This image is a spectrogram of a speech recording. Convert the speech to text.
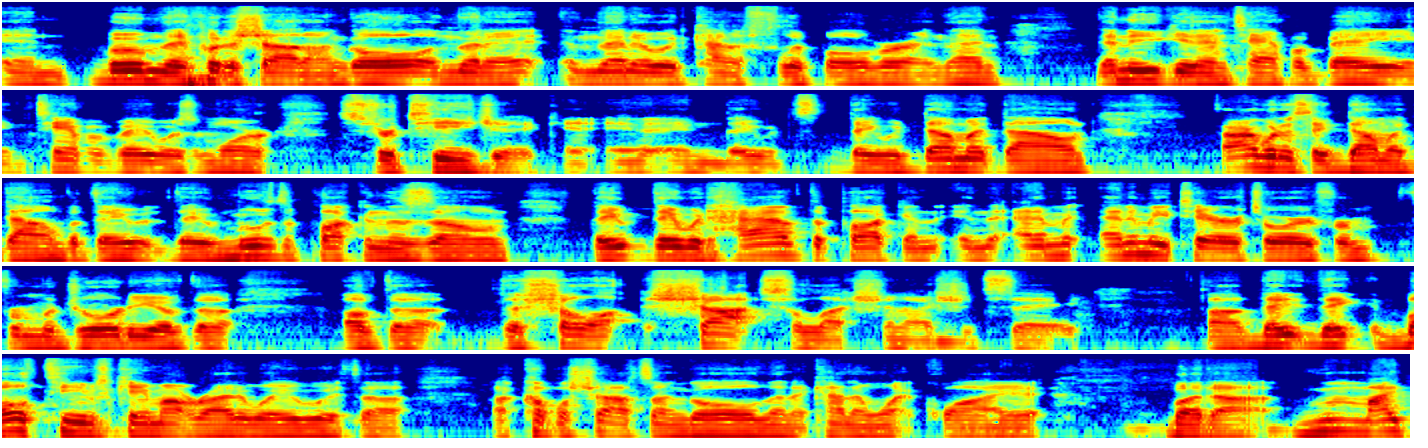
and boom, they put a shot on goal, and then it and then it would kind of flip over, and then then you get in Tampa Bay, and Tampa Bay was more strategic, and, and they would they would dumb it down. I wouldn't say dumb it down, but they they would move the puck in the zone. They they would have the puck in, in the enemy, territory for for majority of the of the the shot, shot selection, I should say. Uh, they they both teams came out right away with a, a couple shots on goal. Then it kind of went quiet. But uh, my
